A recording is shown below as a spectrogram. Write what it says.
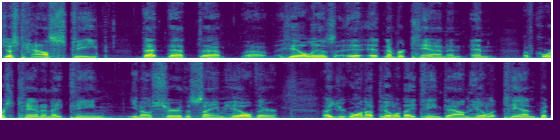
just how steep that that uh, uh, hill is at, at, number 10 and and of course 10 and 18 you know share the same hill there uh, you're going uphill at 18 downhill at 10 but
